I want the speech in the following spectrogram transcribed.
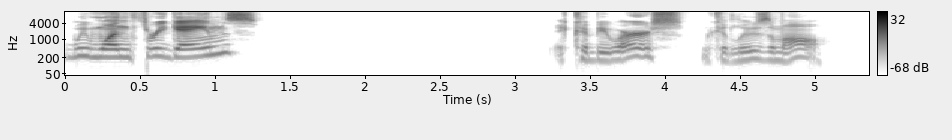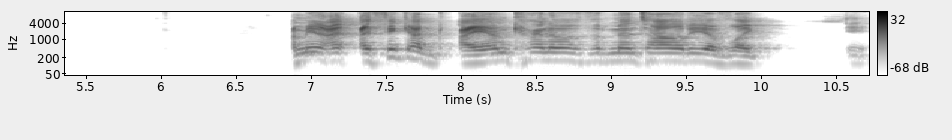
we won three games it could be worse. We could lose them all. I mean, I, I think I'm I am kind of the mentality of like you,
